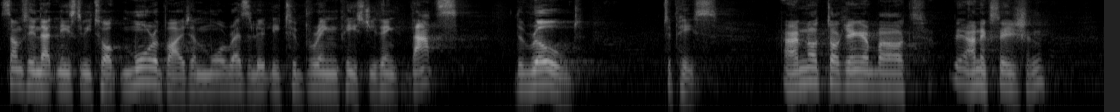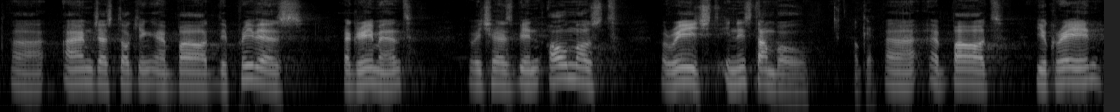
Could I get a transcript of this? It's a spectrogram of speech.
something that needs to be talked more about and more resolutely to bring peace? Do you think that's the road to peace? I'm not talking about the annexation. Uh, I'm just talking about the previous agreement, which has been almost reached in Istanbul okay. uh, about Ukraine,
